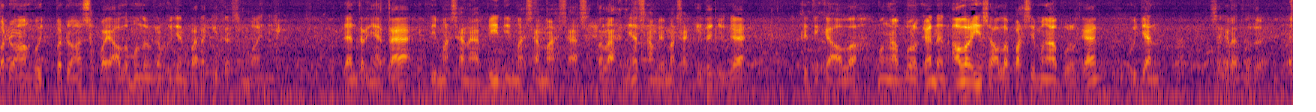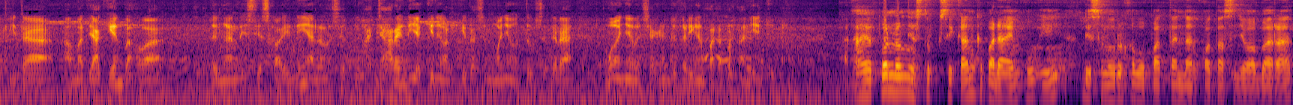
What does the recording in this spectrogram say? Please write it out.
Berdoa, berdoa supaya Allah menurunkan hujan pada kita semuanya. Dan ternyata di masa Nabi, di masa-masa setelahnya, sampai masa kita juga ketika Allah mengabulkan dan Allah insya Allah pasti mengabulkan hujan segera turun. Kita amat yakin bahwa dengan istisqa ini adalah sebuah cara yang diyakini oleh kita semuanya untuk segera menyelesaikan kekeringan pada pertanian kita. Akhir pun menginstruksikan kepada MUI di seluruh kabupaten dan kota se-Jawa Barat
